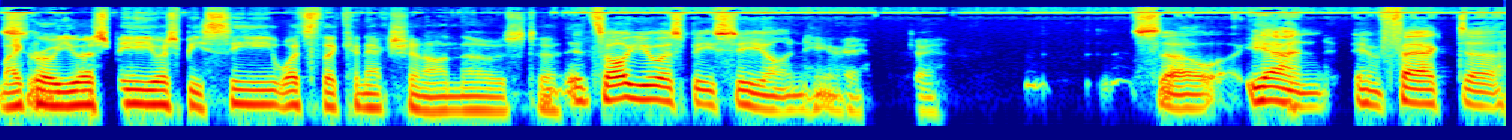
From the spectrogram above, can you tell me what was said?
Micro so, USB, USB C. What's the connection on those? To it's all USB C on here. Okay. okay. So yeah, and in fact, uh,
